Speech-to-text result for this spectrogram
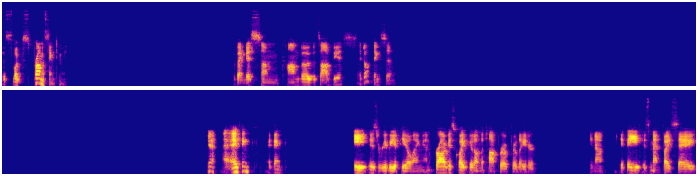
this looks promising to me. Have I missed some combo that's obvious? I don't think so. Yeah, I think eight is really appealing, and Frog is quite good on the top row for later. You know, if eight is met by say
